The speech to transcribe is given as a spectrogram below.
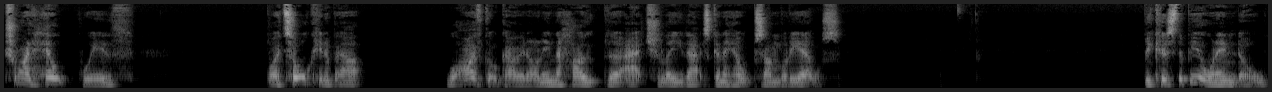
try and help with by talking about what I've got going on in the hope that actually that's going to help somebody else? Because the be all and end all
